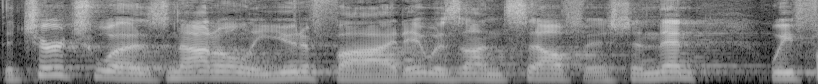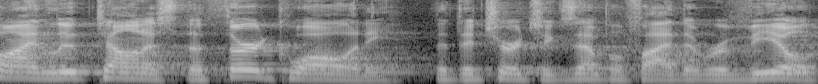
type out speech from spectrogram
The church was not only unified, it was unselfish. And then we find Luke telling us the third quality that the church exemplified that revealed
